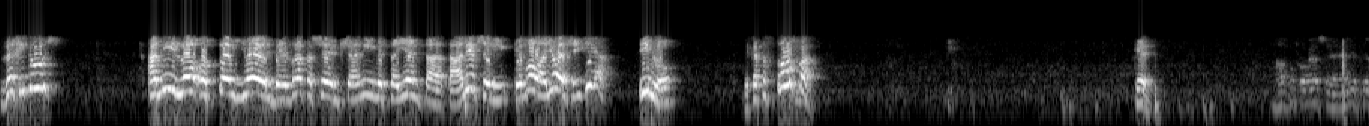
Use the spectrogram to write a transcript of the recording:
זה חידוש. אני לא אותו יואל בעזרת השם כשאני מסיים את התהליך שלי כמו היואל שהגיע. אם לא, זה קטסטרופה. כן. הרב קוק אומר שאין יותר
